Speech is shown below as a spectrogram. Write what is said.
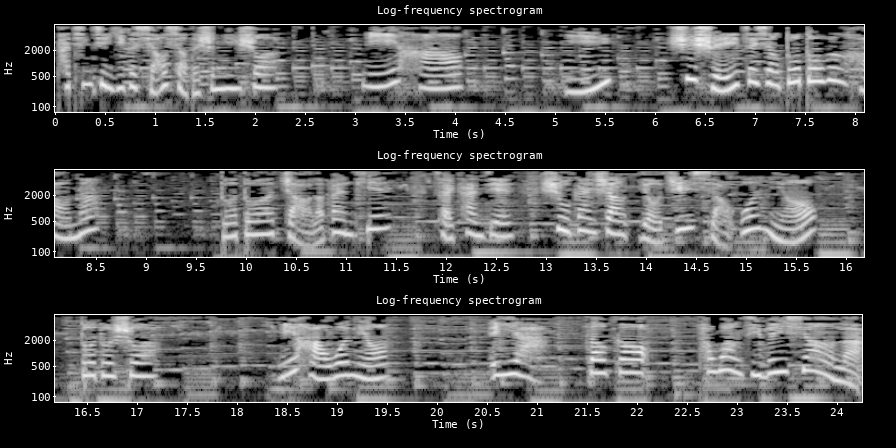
他听见一个小小的声音说：“你好。”咦，是谁在向多多问好呢？多多找了半天，才看见树干上有只小蜗牛。多多说：“你好，蜗牛。”哎呀！糟糕，他忘记微笑了。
